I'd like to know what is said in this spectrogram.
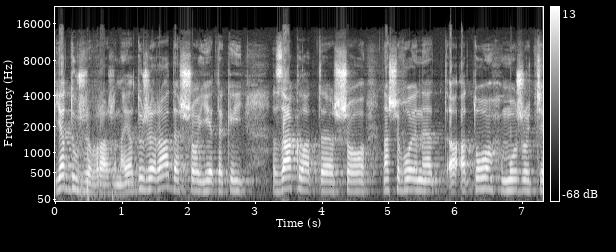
Я дуже вражена. Я дуже рада, що є такий заклад, е, що наші воїни АТО можуть.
